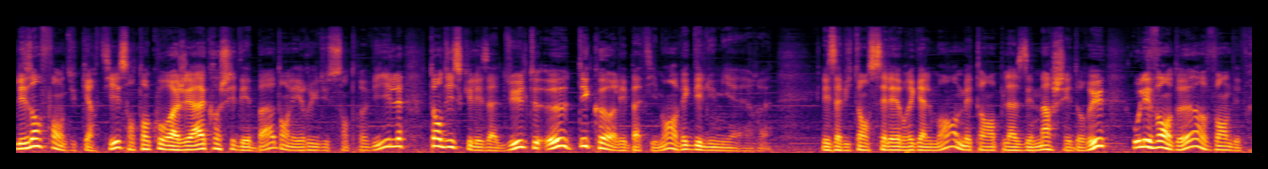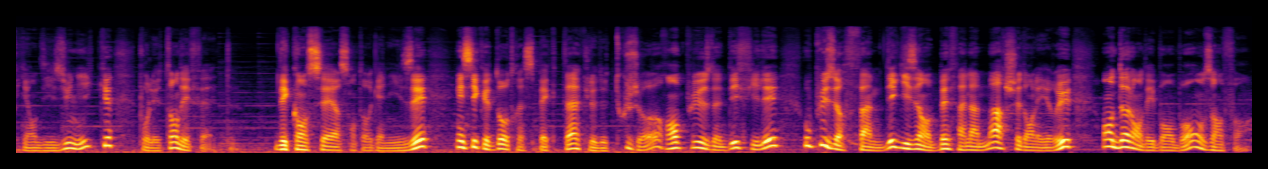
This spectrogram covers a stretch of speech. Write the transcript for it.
les enfants du quartier sont encouragés à accrocher des bas dans les rues du centre-ville, tandis que les adultes, eux, décorent les bâtiments avec des lumières. Les habitants célèbrent également en mettant en place des marchés de rue où les vendeurs vendent des friandises uniques pour les temps des fêtes. Des concerts sont organisés, ainsi que d'autres spectacles de tout genre, en plus d'un défilé où plusieurs femmes déguisées en Befana marchent dans les rues en donnant des bonbons aux enfants.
